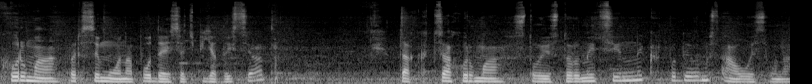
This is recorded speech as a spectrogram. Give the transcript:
Хурма персимона по 10,50. Так, ця хурма з тої сторони цінник, подивимось. А, ось вона.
